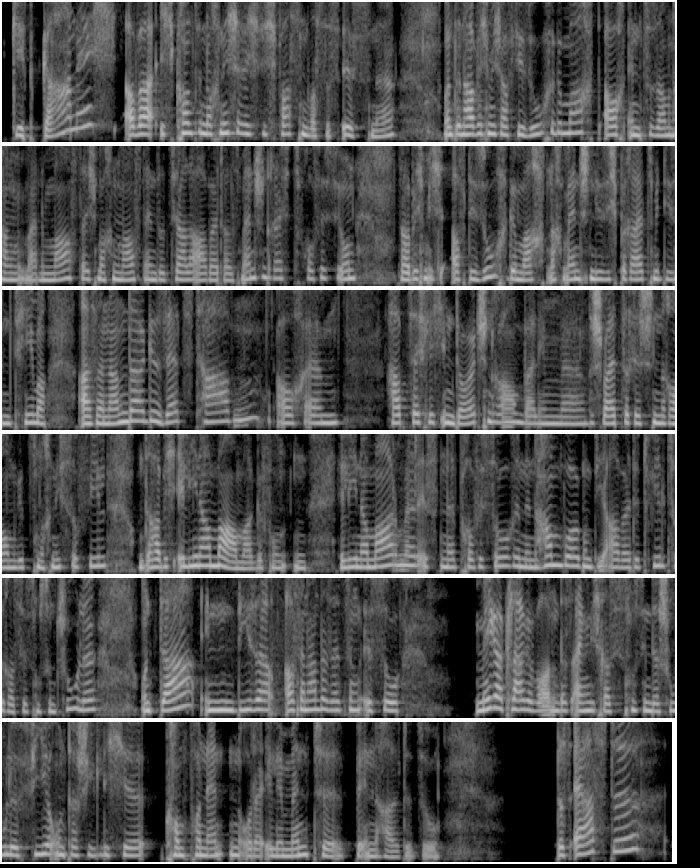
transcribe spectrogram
geht gar nicht, aber ich konnte noch nicht richtig fassen, was das ist. Ne? Und dann habe ich mich auf die Suche gemacht, auch im Zusammenhang mit meinem Master. Ich mache einen Master in soziale Arbeit als Menschenrechtsprofession. Da habe ich mich auf die Suche gemacht nach Menschen, die sich bereits mit diesem Thema auseinandergesetzt haben, auch ähm, hauptsächlich im deutschen Raum, weil im äh, schweizerischen Raum gibt es noch nicht so viel. Und da habe ich Elina Marmer gefunden. Elina Marmer ist eine Professorin in Hamburg und die arbeitet viel zu Rassismus und Schule. Und da in dieser Auseinandersetzung ist so mega klar geworden, dass eigentlich Rassismus in der Schule vier unterschiedliche Komponenten oder Elemente beinhaltet. So. Das erste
